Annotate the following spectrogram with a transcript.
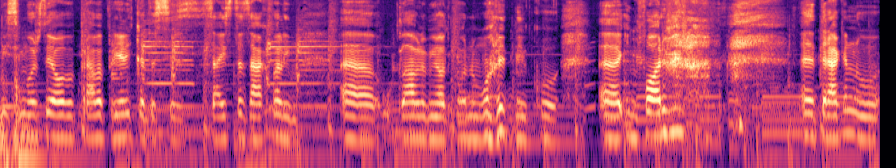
Mislim, možda je ovo prava prilika da se zaista zahvalim uh, uglavnom i odgovornom uredniku uh, Informera Draganu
